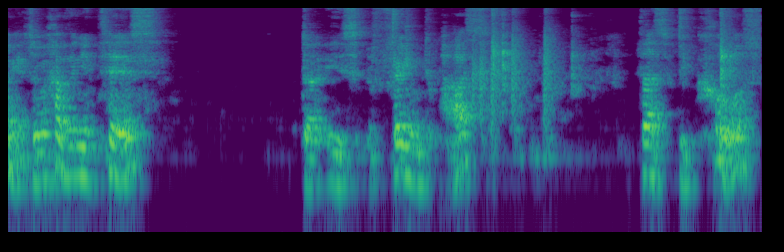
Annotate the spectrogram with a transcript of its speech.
Okay, so we have the new test that is failing to pass. That's because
